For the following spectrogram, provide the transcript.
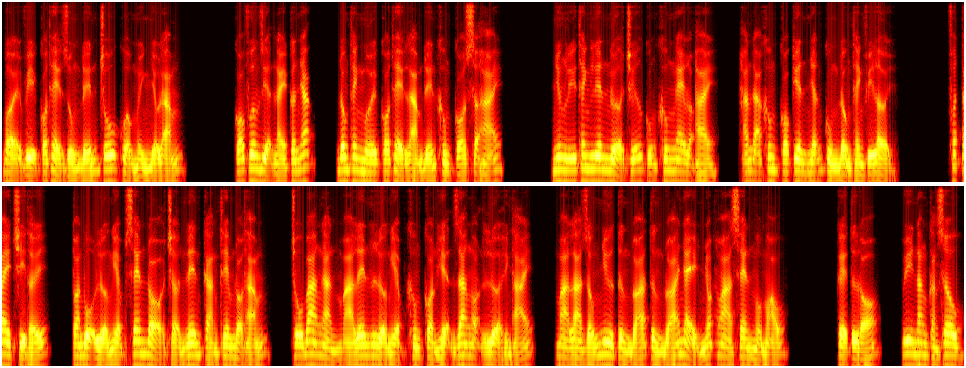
bởi vì có thể dùng đến chỗ của mình nhiều lắm. Có phương diện này cân nhắc, đông thanh mới có thể làm đến không có sợ hãi. Nhưng lý thanh liên nửa chữ cũng không nghe lọt ai hắn đã không có kiên nhẫn cùng đông thanh phí lời. Phất tay chỉ thấy, toàn bộ lửa nghiệp sen đỏ trở nên càng thêm đỏ thắm, chỗ ba ngàn mà lên lửa nghiệp không còn hiện ra ngọn lửa hình thái, mà là giống như từng đoá từng đoá nhảy nhót hoa sen màu máu. Kể từ đó, uy năng càng sâu,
